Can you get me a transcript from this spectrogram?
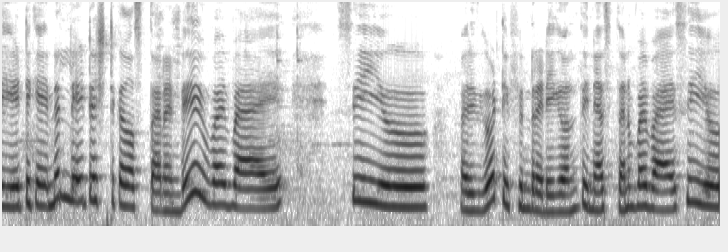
లేట్కైనా లేటెస్ట్గా వస్తానండి. బాయ్ బాయ్ సీ యూ మరి ఇదిగో టిఫిన్ రెడీగా ఉంది తినేస్తాను. బాయ్ బాయ్ సీ యూ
